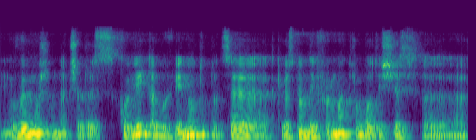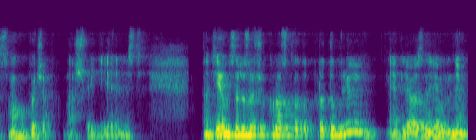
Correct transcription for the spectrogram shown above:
вимушено через ковід або війну. Тобто, це такий основний формат роботи ще з е, самого початку нашої діяльності. От я вам зразочок розкладу продублюю для ознайомлення.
